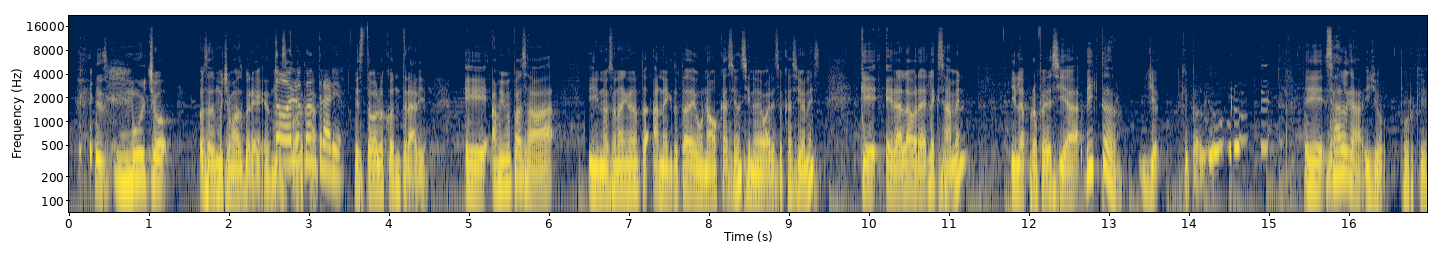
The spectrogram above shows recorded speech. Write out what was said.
es mucho, o sea, es mucho más breve. es más Todo lo corta. contrario. Es todo lo contrario. Eh, a mí me pasaba, y no es una anécdota, anécdota de una ocasión, sino de varias ocasiones, que era la hora del examen y la profe decía, Víctor, yo, ¿qué pasó, bro? Eh, salga. Y yo, ¿por qué?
